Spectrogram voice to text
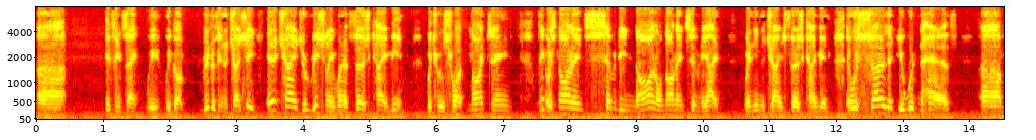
uh, if, in fact, we, we got rid of interchange. See, interchange originally, when it first came in, which was what 19, I think it was 1979 or 1978 when interchange first came in. It was so that you wouldn't have um,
